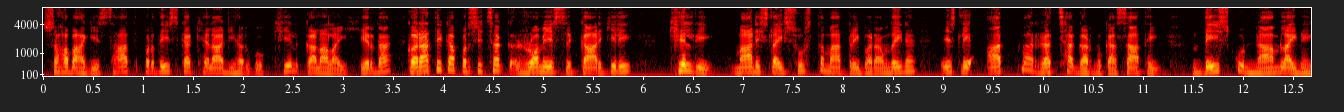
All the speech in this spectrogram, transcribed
सहभागी सात प्रदेशका खेलाडीहरूको खेल कलालाई हेर्दा करातेका प्रशिक्षक रमेश कार्कीले खेलले मानिसलाई स्वस्थ मात्रै बनाउँदैन यसले आत्मरक्षा गर्नुका साथै देशको नामलाई नै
